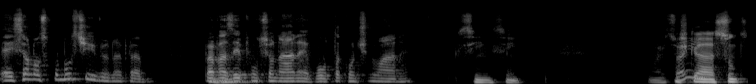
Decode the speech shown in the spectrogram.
esse é o nosso combustível, né, pra, pra fazer funcionar, né, volta a continuar, né. Sim, sim. É Acho aí. que é o assunto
